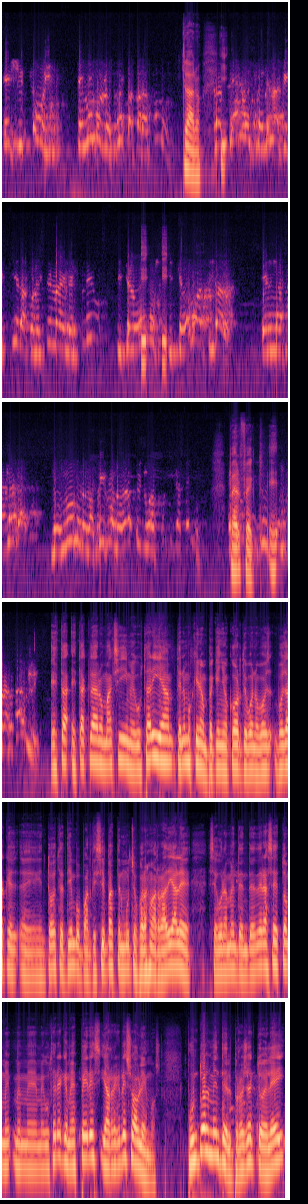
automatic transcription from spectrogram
Es decir, hoy tenemos respuesta para todo. Claro. Planteamos el problema que quiera con el tema del empleo y que, lo vamos, y, que vamos a tirar en la cara los números, las cifras, los datos y los aportes que hacemos. Perfecto. Eh, está, está claro, Maxi, y me gustaría, tenemos que ir a un pequeño corte, bueno, vos, ya que eh, en todo este tiempo participaste en muchos programas radiales, seguramente entenderás esto, me, me, gustaría que me esperes y al regreso hablemos puntualmente del proyecto de ley.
